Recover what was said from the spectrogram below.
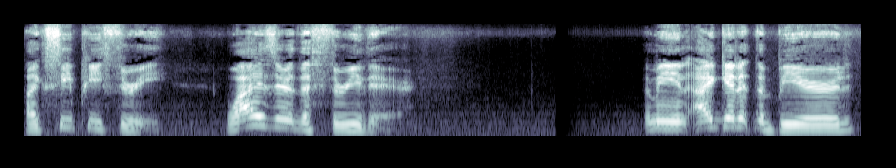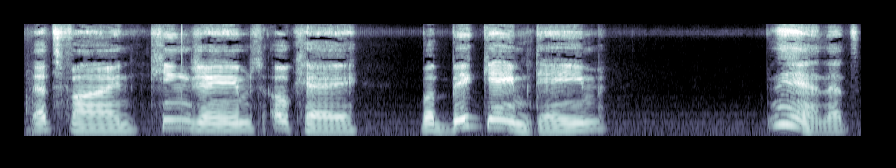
Like CP3. Why is there the 3 there? I mean, I get it the beard, that's fine. King James, okay. But Big Game Dame? Man, that's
